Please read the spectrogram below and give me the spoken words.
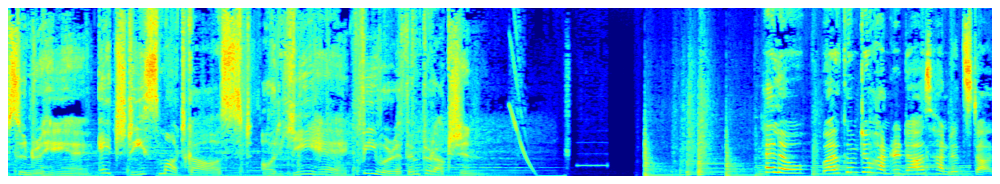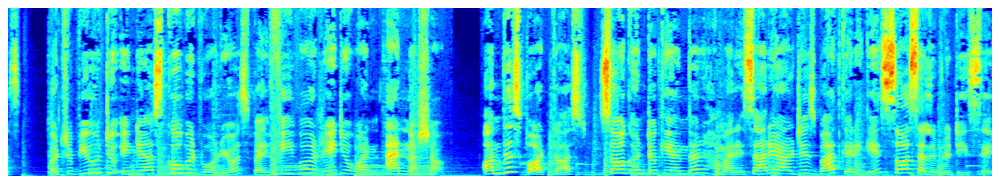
सुन रहे हैं एच डी स्मार्ट कास्ट और ये है Fever F production Hello, welcome to 100 Hours 100 Stars, a tribute to India's COVID warriors by Fever, Radio 1 and Nasha. On this podcast, 100 घंटों के अंदर हमारे सारे आरजेस बात करेंगे 100 सेलिब्रिटीज से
